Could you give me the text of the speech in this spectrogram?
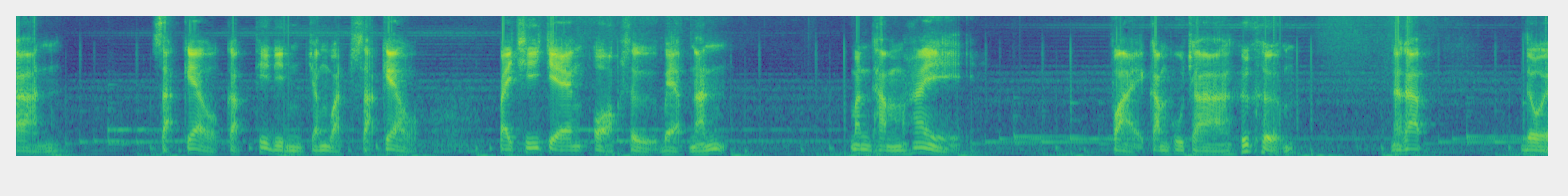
การสะแก้วกับที่ดินจังหวัดสะแก้ว ไปชี้แจงออกสื่อแบบนั้น มันทำให้ฝ่ายกัมพูชาฮึกเหิมนะครับ โดย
